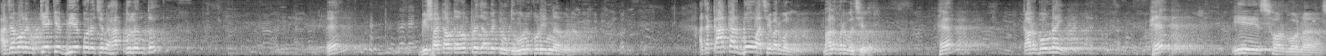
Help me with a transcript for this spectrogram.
আচ্ছা বলেন, কে কে বিয়ে করেছেন? হাত তুলেন তো। বিষয়টা ওটার উপরে যাবে কিন্তু, মনে করেন না আবার। আচ্ছা কার কার বউ আছে এবার বলেন? ভালো করে বলছি এবার। হ্যাঁ? কারও বউ নাই? হ্যাঁ? এ সর্বনাশ।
